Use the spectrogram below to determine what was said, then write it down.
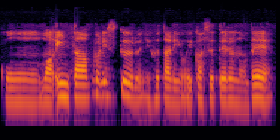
こう、まあ、インタープリスクールに2人を行かせてるので、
